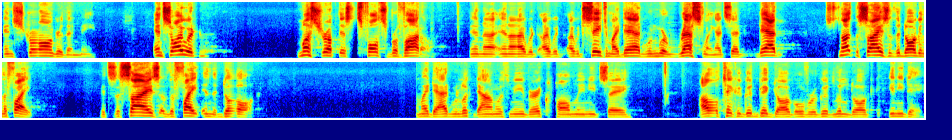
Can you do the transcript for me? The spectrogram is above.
and stronger than me. And so I would muster up this false bravado. And, uh, and I, would, I, would, I would say to my dad when we're wrestling, I'd said, Dad, it's not the size of the dog in the fight. It's the size of the fight in the dog. And my dad would look down with me very calmly and he'd say, I'll take a good big dog over a good little dog any day.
